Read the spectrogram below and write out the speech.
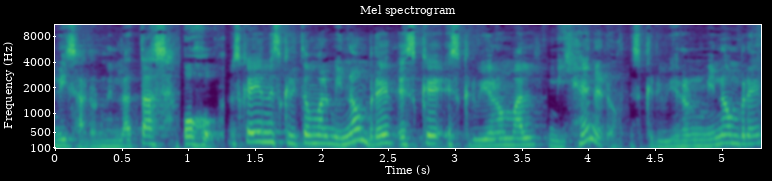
malgenerizaron en la taza. Ojo, no es que hayan escrito mal mi nombre, es que escribieron mal mi género. Escribieron mi nombre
